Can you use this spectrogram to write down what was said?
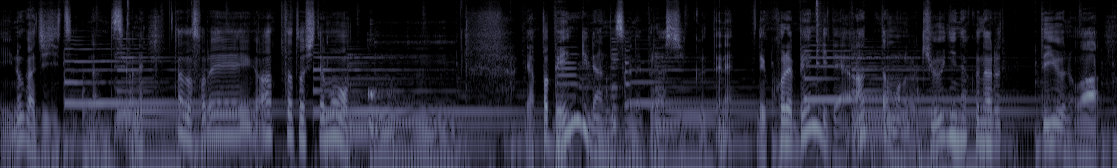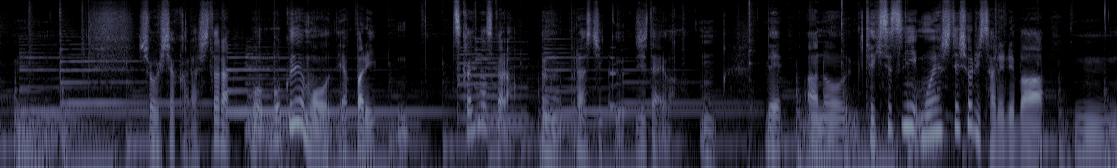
のが事実なんですよね。ただそれがあったとしても、うんやっぱ便利なんですよね、プラスチックってね。で、これ便利であったものが急になくなるっていうのは、うん、消費者からしたら、もう僕でもやっぱり使いますから、うん、プラスチック自体は。うん、であの適切に燃やして処理されれば、うん、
